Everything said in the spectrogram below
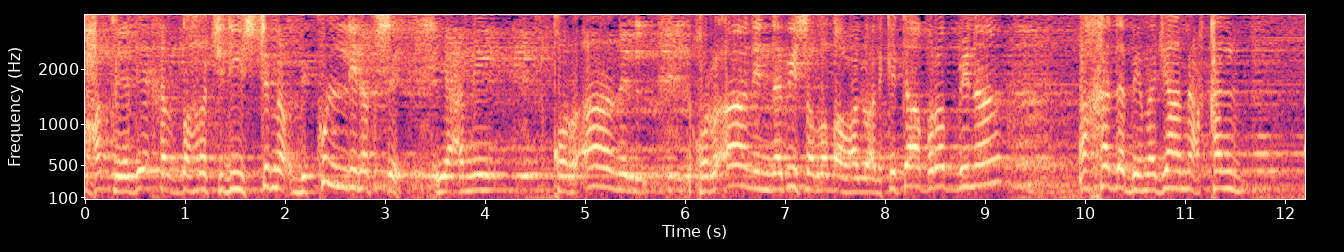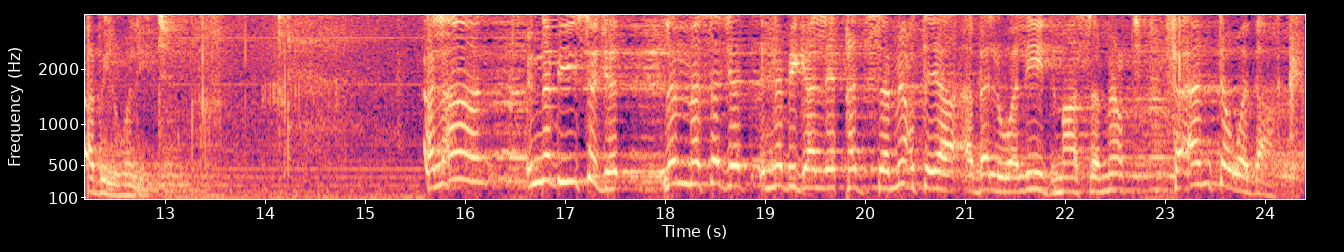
حط يديه خلف ظهره كذي يستمع بكل نفسه. يعني قرآن قرآن النبي صلى الله عليه وسلم كتاب ربنا أخذ بمجامع قلب أبي الوليد. الآن النبي سجد. لما سجد النبي قال لي قد سمعت يا أبا الوليد ما سمعت فأنت وذاك.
